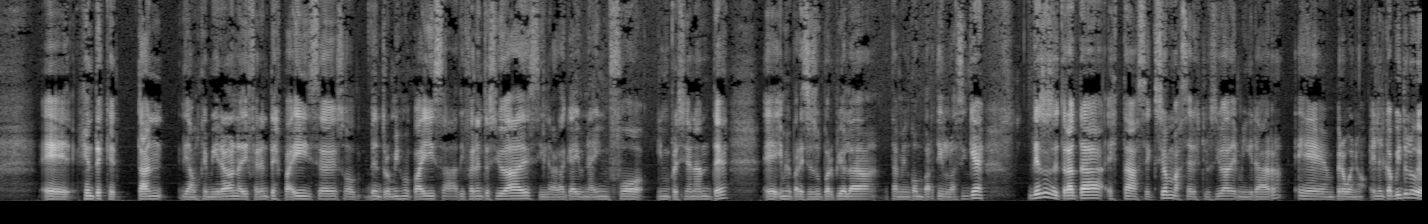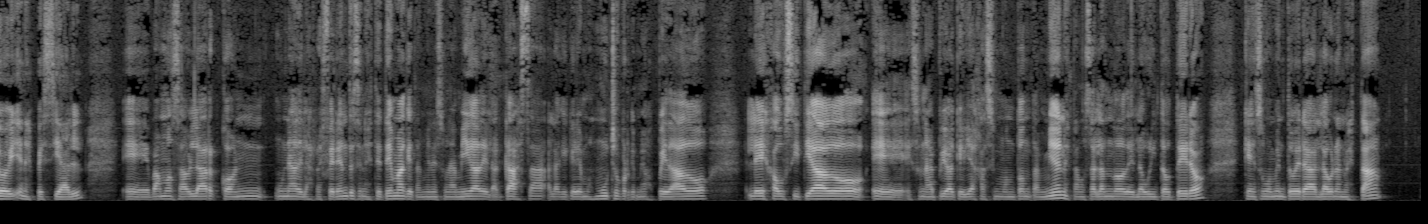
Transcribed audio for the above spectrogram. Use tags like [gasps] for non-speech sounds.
eh, gentes que están, digamos, que emigraron a diferentes países o dentro del mismo país a diferentes ciudades y la verdad que hay una info impresionante eh, y me parece súper piola también compartirlo. Así que de eso se trata, esta sección va a ser exclusiva de Migrar, eh, pero bueno, en el capítulo de hoy en especial eh, vamos a hablar con una de las referentes en este tema, que también es una amiga de la casa, a la que queremos mucho porque me ha hospedado, le he houseiteado, eh, es una piba que viaja hace un montón también, estamos hablando de Laurita Otero, que en su momento era Laura no está,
